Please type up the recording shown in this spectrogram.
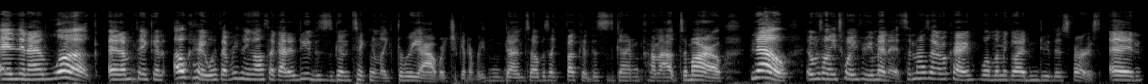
And then I look and I'm thinking, okay, with everything else I got to do, this is going to take me like three hours to get everything done. So I was like, fuck it, this is going to come out tomorrow. No, it was only 23 minutes. And I was like, okay, well, let me go ahead and do this first. And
